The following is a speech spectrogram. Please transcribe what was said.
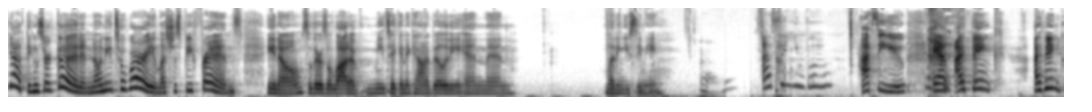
yeah, things are good and no need to worry and let's just be friends, you know? So there was a lot of me taking accountability and then letting you see me. I see you, boo. I see you. And I think, I think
